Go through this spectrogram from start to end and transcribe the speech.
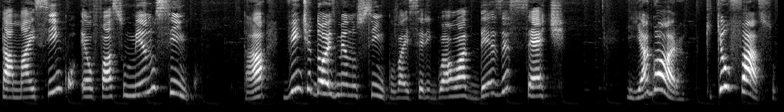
Tá mais 5, eu faço menos 5, tá? 22 menos 5 vai ser igual a 17. E agora, o que, que eu faço?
